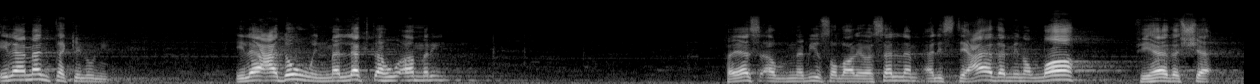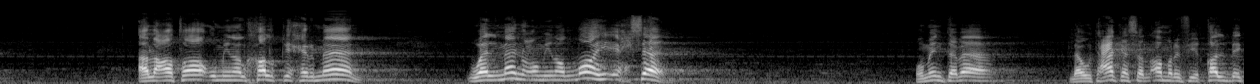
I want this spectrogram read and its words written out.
إلى من تكلني؟ إلى عدو ملكته أمري؟ فيسأل النبي صلى الله عليه وسلم الاستعاذة من الله في هذا الشأن. العطاء من الخلق حرمان والمنع من الله إحسان. ومنت بقى لو اتعكس الأمر في قلبك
